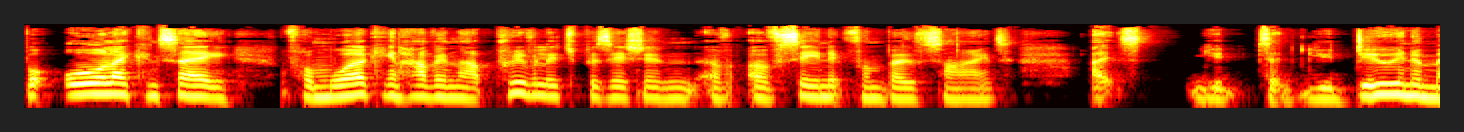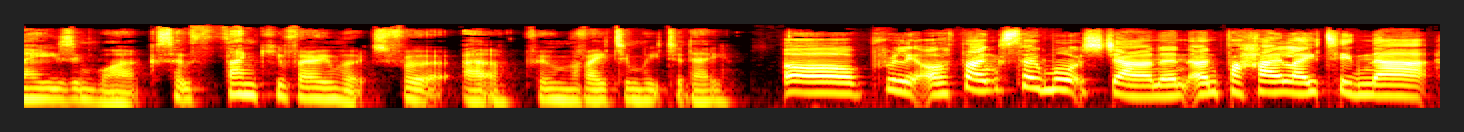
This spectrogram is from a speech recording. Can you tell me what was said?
but all I can say from working and having that privileged position of of seeing it from both sides, it's you you're doing amazing work. So thank you very much for uh, for inviting me today. Oh, brilliant. Oh, thanks so much, Jan, and, and for highlighting that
